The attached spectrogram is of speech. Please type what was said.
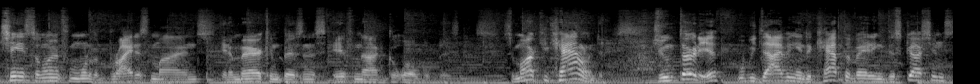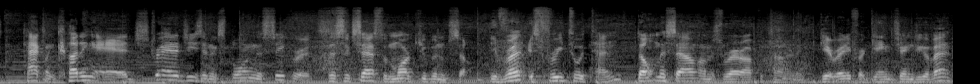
chance to learn from one of the brightest minds in American business, if not global business. So mark your calendars. June 30th, we'll be diving into captivating discussions, tackling cutting edge strategies, and exploring the secrets to success with Mark Cuban himself. The event is free to attend. Don't miss out on this rare opportunity. Get ready for a game changing event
